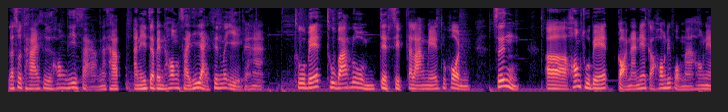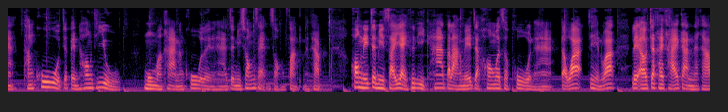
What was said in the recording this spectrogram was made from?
และสุดท้ายคือห้องที่ 3 นะครับ อันนี้จะเป็นห้องไซส์ที่ใหญ่ขึ้นมาอีกนะฮะ two bed two bathroom 70 ตารางเมตรทุกคน ซึ่ง ห้อง two bed ก่อนนั้นเนี่ยกับห้องที่ผมมาห้องเนี่ยทั้งคู่จะเป็นห้องที่อยู่มุมอาคารทั้งคู่เลยนะฮะจะมีช่องแสงสองฝั่งนะครับห้องนี้จะมีไซส์ใหญ่ขึ้นอีก 5 ตารางเมตรจากห้องเมื่อสักครู่นะฮะแต่ว่าจะเห็นว่าเลเยอร์จะคล้ายๆกันนะครับ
